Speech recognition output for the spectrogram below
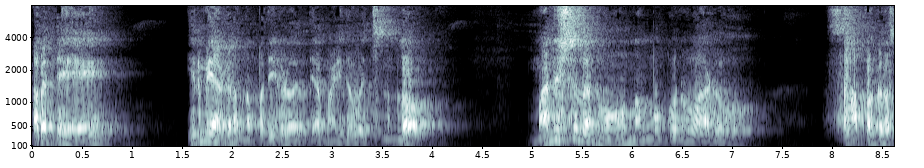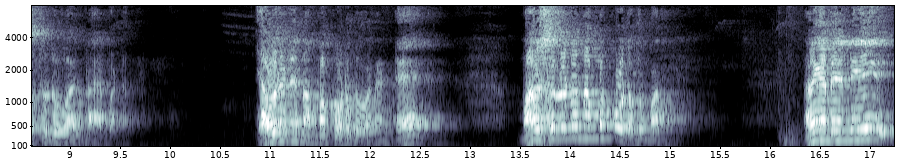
కాబట్టి ఇర్మియా గ్రంథం పదిహేడు అధ్యాయం ఐదో వచనంలో మనుషులను నమ్ముకునేవాడు శాపగ్రస్తుడు అని రాయబడ్డది ఎవరిని నమ్మకూడదు అని అంటే మనుషులను నమ్మకూడదు మనం. ఎందుకంటే నీ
